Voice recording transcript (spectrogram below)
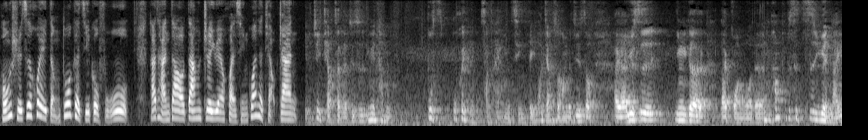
红十字会等多个机构服务。他谈到当志愿缓刑官的挑战，最挑战的就是因为他们。不不会很敞开他们的心扉了，讲说他们就是说，哎呀，又是另一个来管我的，他们不是自愿来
